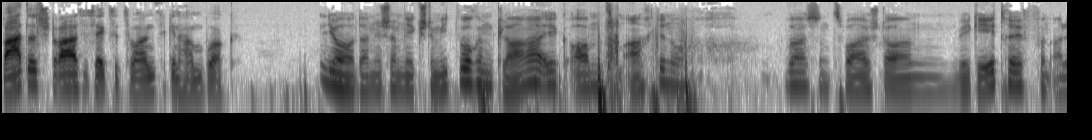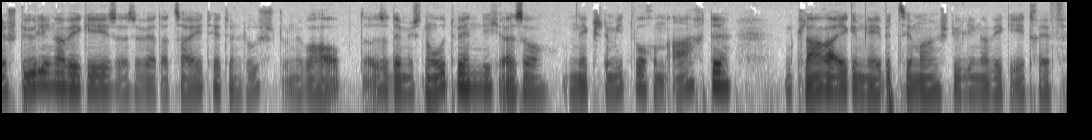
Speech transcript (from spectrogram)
Bartelstraße 26 in Hamburg. Ja, dann ist am nächsten Mittwoch im Clara-Eck abends um 8 Uhr noch was. Und zwar ist da ein WG-Treff von alle Stühlinger WGs. Also wer da Zeit hätte und Lust und überhaupt, also dem ist notwendig. Also nächsten Mittwoch um 8 Uhr im Clara-Eck im Nebenzimmer Stühlinger WG-Treff.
